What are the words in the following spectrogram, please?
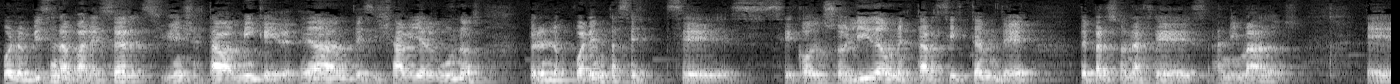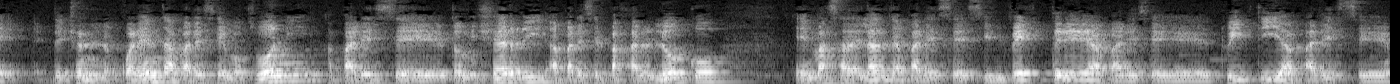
bueno, empiezan a aparecer, si bien ya estaba Mickey desde antes y ya había algunos, pero en los 40 se, se, se consolida un Star System de, de personajes animados. Eh, de hecho, en los 40 aparece Box Bunny, aparece Tommy Jerry, aparece el pájaro loco, eh, más adelante aparece Silvestre, aparece Tweety, aparece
